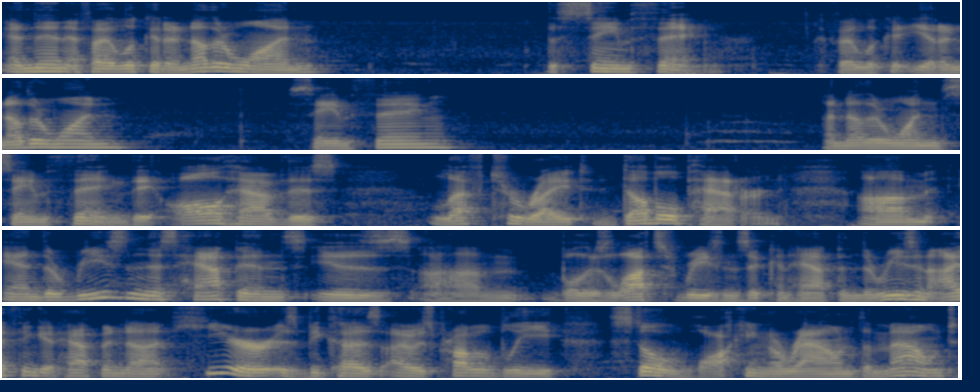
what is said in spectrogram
And then if I look at another one, the same thing. If I look at yet another one, same thing. Another one, same thing. They all have this left to right double pattern. Um, and the reason this happens is, um, well, there's lots of reasons it can happen. The reason I think it happened uh, here is because I was probably still walking around the mount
